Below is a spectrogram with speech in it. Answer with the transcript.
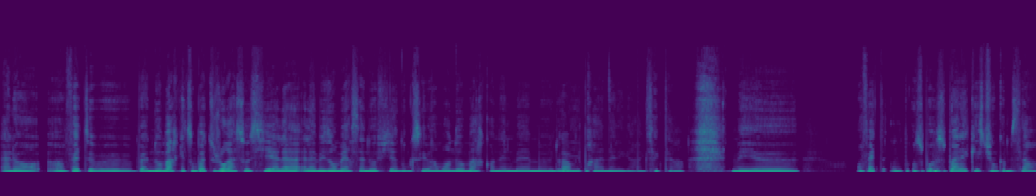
Alors, en fait, euh, bah, nos marques, elles ne sont pas toujours associées à la, maison mère Sanofi. Hein, donc, c'est vraiment nos marques en elles-mêmes, Doliprane, Allegra, etc. Mais euh, en fait, on ne se pose pas la question comme ça.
